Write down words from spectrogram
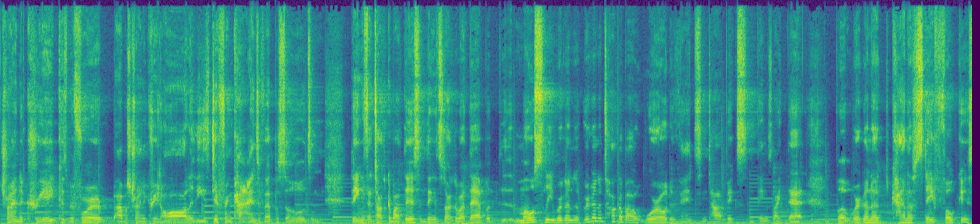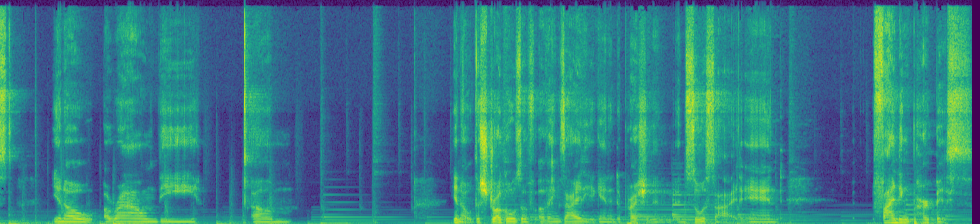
trying to create because before I was trying to create all of these different kinds of episodes and things that talked about this and things that talked about that but mostly we're gonna we're gonna talk about world events and topics and things like that but we're gonna kind of stay focused you know around the um you know the struggles of, of anxiety again and depression and, and suicide and finding purpose,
